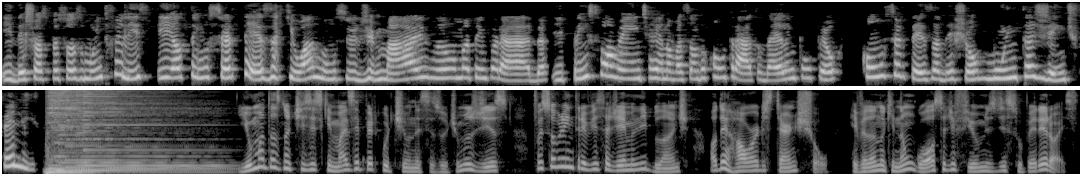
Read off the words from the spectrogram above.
e deixou as pessoas muito felizes. E eu tenho certeza que o anúncio de mais uma temporada e principalmente a renovação do contrato da Ellen Pompeu com certeza deixou muita gente feliz. E uma das notícias que mais repercutiu nesses últimos dias foi sobre a entrevista de Emily Blunt ao The Howard Stern Show, revelando que não gosta de filmes de super-heróis.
